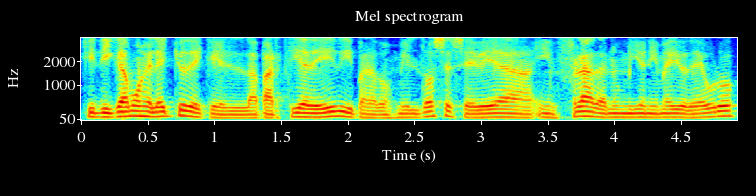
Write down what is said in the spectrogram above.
Criticamos el hecho de que la partida de IBI para 2012 se vea inflada en un millón y medio de euros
